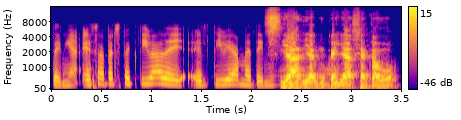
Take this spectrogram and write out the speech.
tenía esa perspectiva de el tibia me tenía Ya, ya, como- que ya se acabó.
